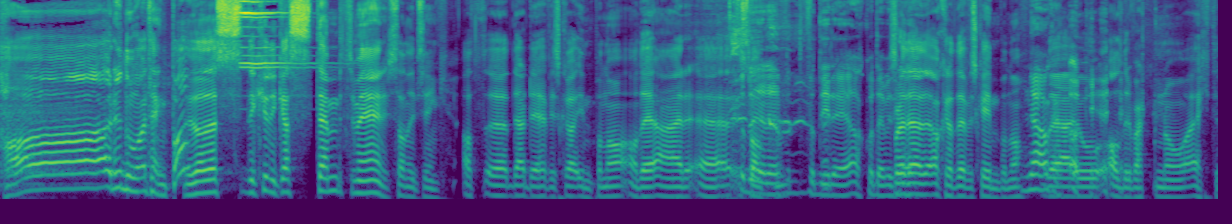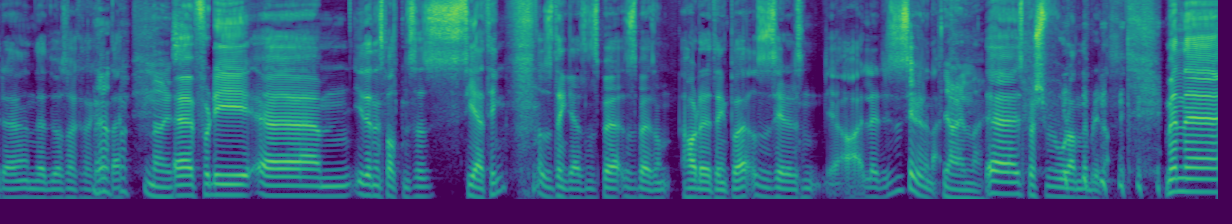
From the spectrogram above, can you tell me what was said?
Har du noen gang tenkt på? Det, det kunne ikke ha stemt mer, Sandeep Singh, at eh, det er det vi skal inn på nå. Og det er uh, Fordi, det, fordi det er akkurat det vi For skal det er akkurat det vi skal inn på nå. Ja, ok, Og det er jo ok. aldri vært noe ektere enn det du har sagt akkurat der. Nice. Eh, fordi eh, i denne spalten så sier jeg ting, og så tenker jeg sånn, spør, så spør jeg sånn Har dere tenkt på det? Og så sier dere sånn ja, eller så sier dere nei. Ja eller nei? Det spørs hvordan det blir, da. Men eh,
